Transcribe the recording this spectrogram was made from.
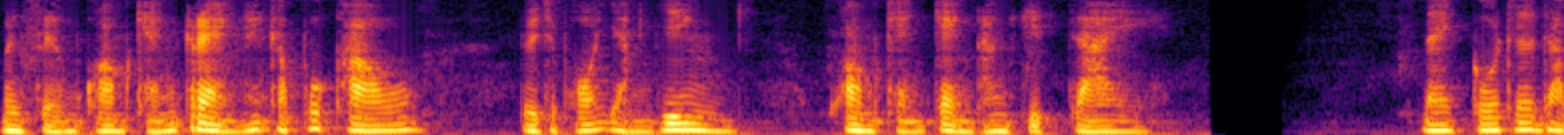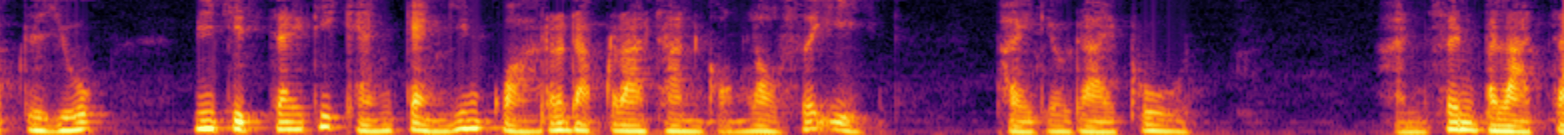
มันเสริมความแข็งแกร่งให้กับพวกเขา โดยเฉพาะอย่างยิ่ง ความแข็งแกร่งทางจิตใจ ในโกดระดับเดยุคมีจิตใจที่แข็งแกร่งยิ่งกว่าระดับราชันของเราซะอีกไผ่เดียวดายพูด หันเส้นประหลาดใจ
